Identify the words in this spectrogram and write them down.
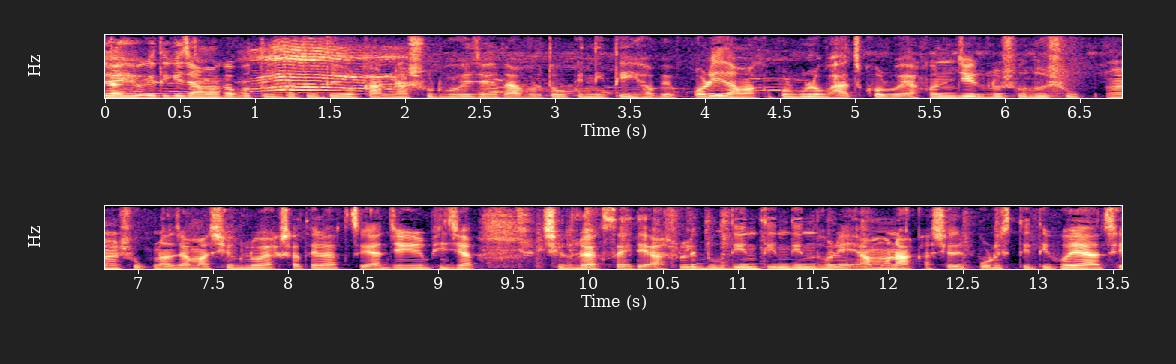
যাই হোক, এদিকে জামা কাপড় তুলতে তুলতে ওর কান্না শুরু হয়ে যায়। তারপর তো ওকে নিতেই হবে। পরে জামা কাপড়গুলো ভাঁজ করব। এখন যেগুলো শুধু শুকনা জামা, সেগুলো একসাথে রাখছি আর যে ভিজা, সেগুলো এক সাইডে। আসলে দুদিন, তিন দিন ধরে এমন আকাশের পরিস্থিতি হয়ে আছে,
